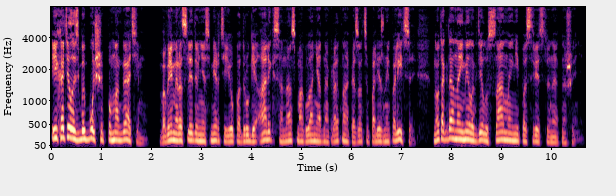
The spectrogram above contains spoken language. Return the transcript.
Ей хотелось бы больше помогать ему. Во время расследования смерти ее подруги Алекс она смогла неоднократно оказаться полезной полиции, но тогда она имела к делу самое непосредственное отношение.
